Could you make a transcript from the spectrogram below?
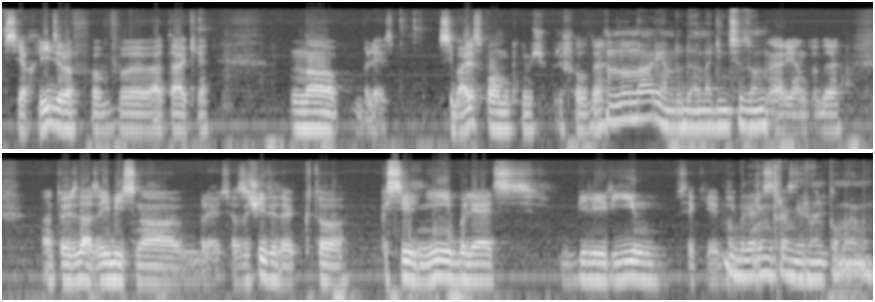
всех лидеров в атаке, но, блять, Сибалис, по-моему, к ним еще пришел, да? Ну, на аренду, да, на один сезон. На аренду, да. А, то есть, да, заебись, но, блять, а защиты-то кто? Косельни, блять, Белерин, всякие Ну, Балерин объебосы травмирован, по-моему.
